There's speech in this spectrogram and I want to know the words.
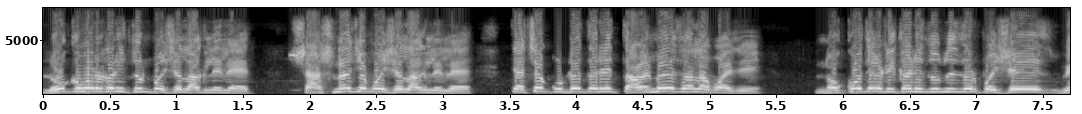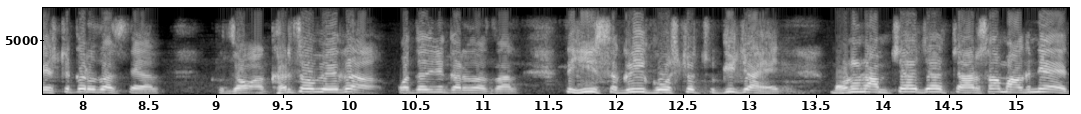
लोकवर्गणीतून पैसे लागलेले आहेत. शासनाचे पैसे लागलेले आहे त्याचा कुठेतरी ताळमेळ झाला पाहिजे. नको त्या ठिकाणी तुम्ही जर पैसे वेस्ट करत असाल जा खर्च वेगळा पद्धतीने करत असाल तर ही सगळी गोष्ट चुकीची आहे. म्हणून आमच्या ज्या चार सहा मागण्या आहेत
